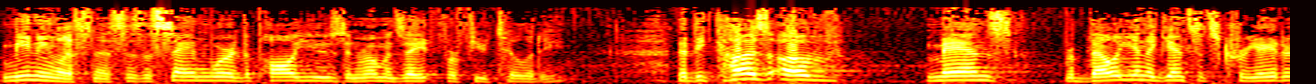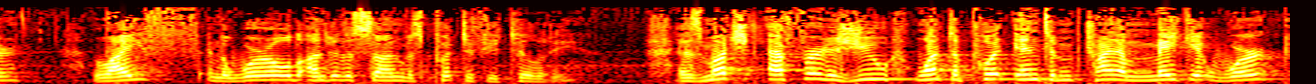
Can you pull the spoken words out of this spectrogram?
meaninglessness is the same word that Paul used in Romans 8 for futility. That because of man's rebellion against its creator, life and the world under the sun was put to futility. As much effort as you want to put into trying to make it work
